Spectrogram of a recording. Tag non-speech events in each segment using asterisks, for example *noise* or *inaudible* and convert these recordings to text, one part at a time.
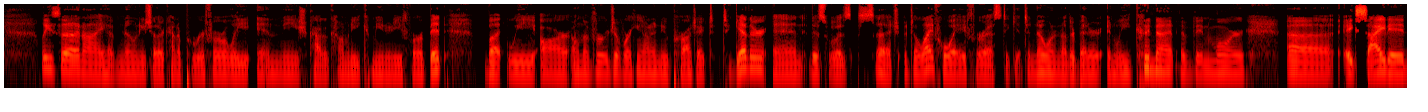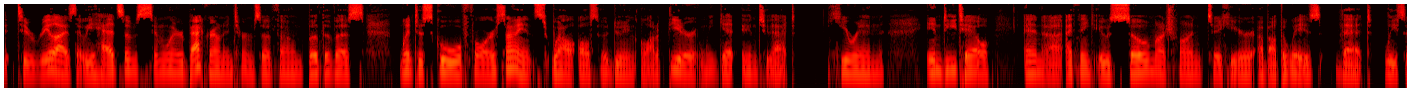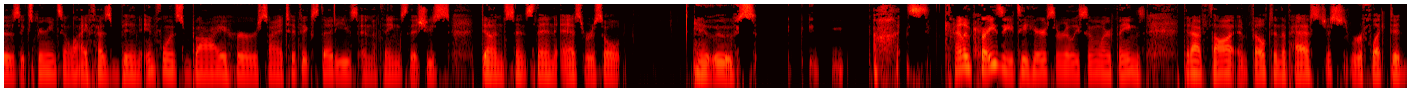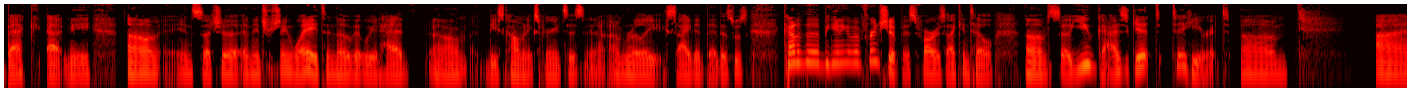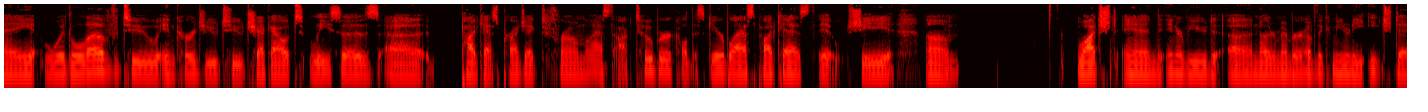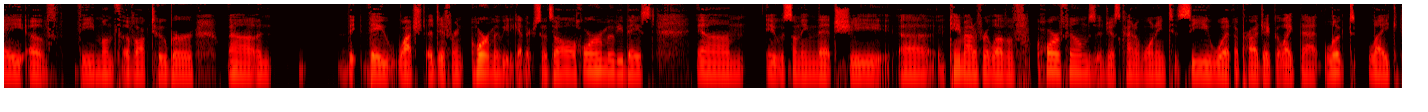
Lisa and I have known each other kind of peripherally in the Chicago comedy community for a bit, but we are on the verge of working on a new project together, and this was such a delightful way for us to get to know one another better, and we could not have been more uh, excited to realize that we had some similar background in terms of um, both of us went to school for science while also doing a lot of theater, and we get into that herein in detail. And uh, I think it was so much fun to hear about the ways that Lisa's experience in life has been influenced by her scientific studies and the things that she's done since then as a result. And it was *laughs* it's kind of crazy to hear some really similar things that I've thought and felt in the past just reflected back at me um, in such a, an interesting way to know that we had had um, these common experiences. And I'm really excited that this was kind of the beginning of a friendship as far as I can tell. Um, so you guys get to hear it. Um, I would love to encourage you to check out Lisa's uh, podcast project from last October called the Scare Blast podcast. It she um, watched and interviewed uh, another member of the community each day of the month of October. Uh, and they, they watched a different horror movie together, so it's all horror movie based. Um, it was something that she uh, came out of her love of horror films and just kind of wanting to see what a project like that looked like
